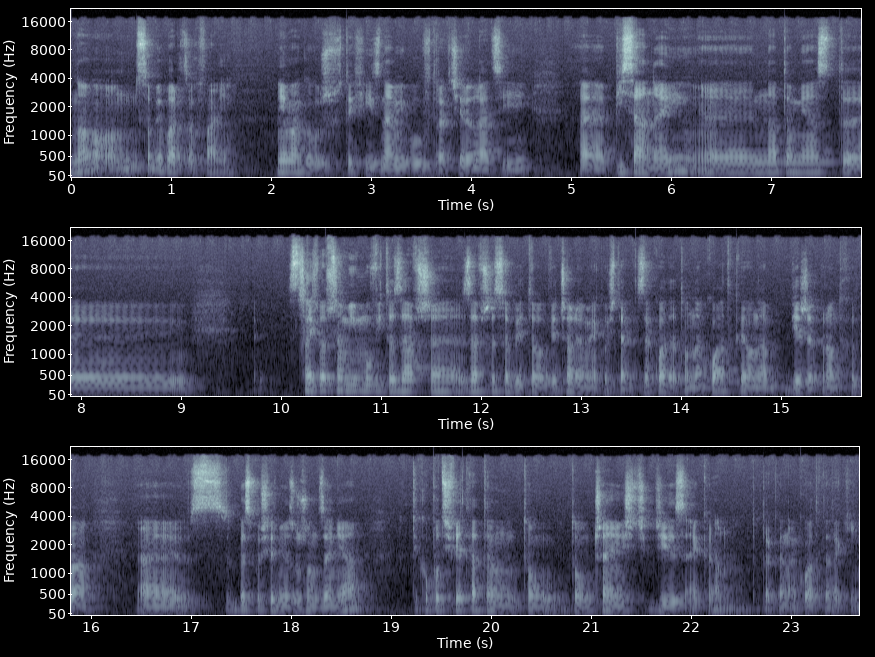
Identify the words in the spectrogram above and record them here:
No, on sobie bardzo chwali. Nie ma go już w tej chwili z nami, był w trakcie relacji e, pisanej, e, natomiast e, z Coś tego, co mi mówi, to zawsze, zawsze sobie to wieczorem jakoś tak zakłada tą nakładkę, ona bierze prąd chyba e, z, bezpośrednio z urządzenia, tylko podświetla tę, tą, tą część, gdzie jest ekran. To taka nakładka, taki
